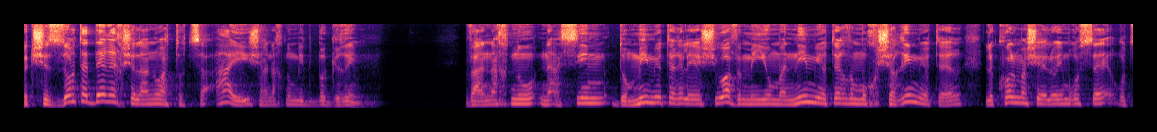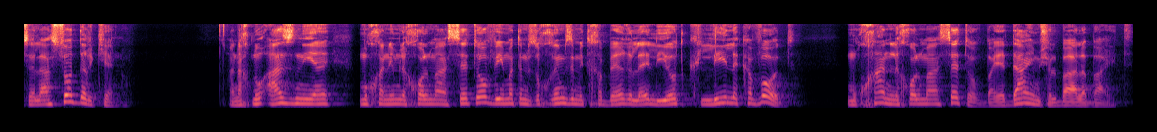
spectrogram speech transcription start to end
וכשזאת הדרך שלנו, התוצאה היא שאנחנו מתבגרים. ואנחנו נעשים דומים יותר לישוע ומיומנים יותר ומוכשרים יותר לכל מה שאלוהים רוצה, רוצה לעשות דרכנו. אנחנו אז נהיה מוכנים לכל מעשה טוב, ואם אתם זוכרים זה מתחבר ללהיות כלי לכבוד, מוכן לכל מעשה טוב, בידיים של בעל הבית.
